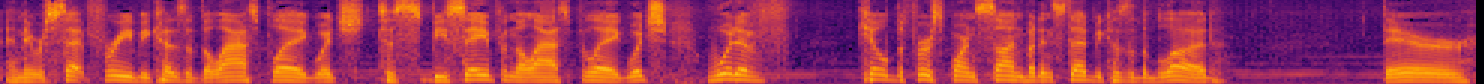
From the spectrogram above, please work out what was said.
And they were set free because of the last plague, which to be saved from the last plague, which would have killed the firstborn son, but instead, because of the blood, their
